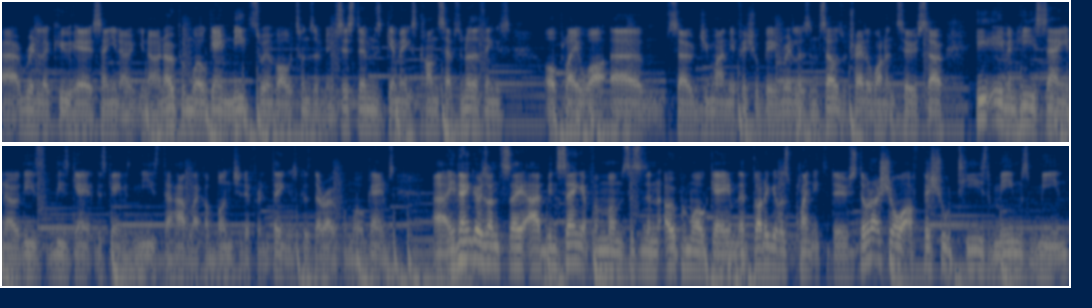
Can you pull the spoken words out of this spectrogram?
uh, Riddler Khu here saying, you know, you know, an open world game needs to involve tons of new systems, gimmicks, concepts, and other things or play what. Um, so do you mind the official being Riddlers themselves with trailer one and two? So he even he's saying, you know, these these game this game needs to have like a bunch of different things because they're open world games. Uh, he then goes on to say, I've been saying it for months. This is an open world game. They've got to give us plenty to do. Still not sure what official teased memes mean.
